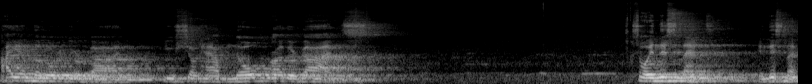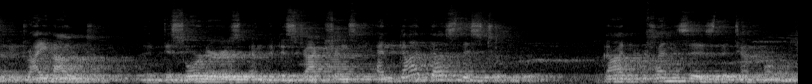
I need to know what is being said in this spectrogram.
I am the Lord your God. You shall have no other gods. So in this Lent, in this Lent, we drive out the disorders and the distractions. And God does this too. God cleanses the temple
